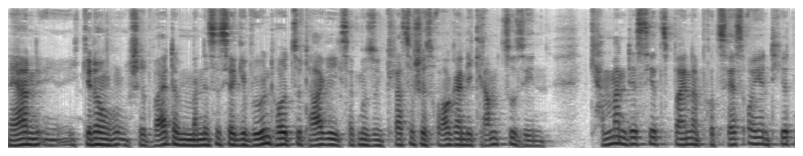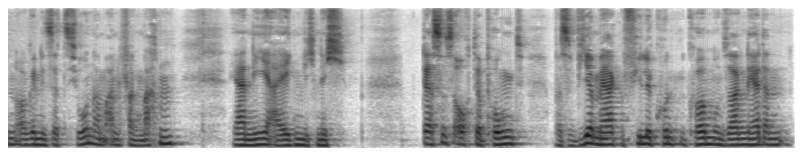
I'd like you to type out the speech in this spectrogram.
Naja, ich gehe noch einen Schritt weiter. Man ist es ja gewöhnt heutzutage, ich sag mal so ein klassisches Organigramm zu sehen. Kann man das jetzt bei einer prozessorientierten Organisation am Anfang machen? Ja, nee, eigentlich nicht. Das ist auch der Punkt, was wir merken. Viele Kunden kommen und sagen, naja, dann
